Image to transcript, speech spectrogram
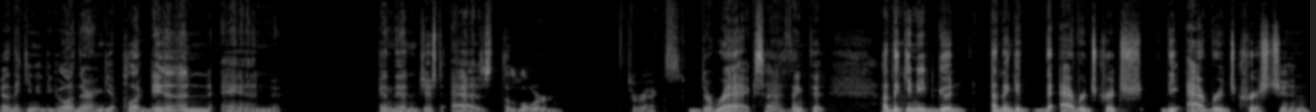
I think you need to go in there and get plugged in and and then just as the Lord Directs. directs. And I think that I think you need good. I think it, the average Chris, the average Christian,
